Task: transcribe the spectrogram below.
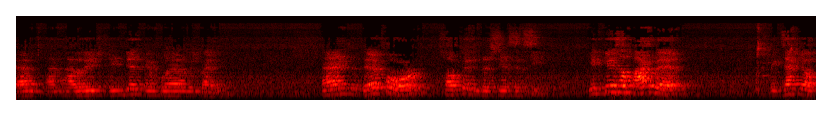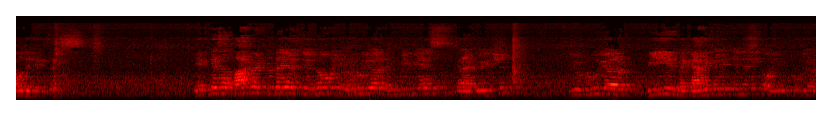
than an average Indian employer will value. And therefore, software industry has succeeded. In case of hardware, exactly opposite exists. In case of hardware today, as you know, you do your MBBS graduation, you do your BE in mechanical engineering or you do your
